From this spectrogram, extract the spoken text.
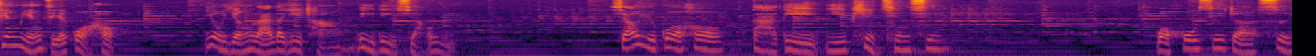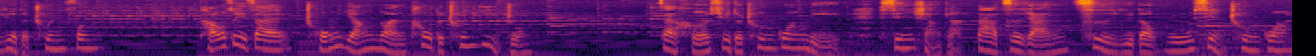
清明节过后，又迎来了一场沥沥小雨。小雨过后，大地一片清新。我呼吸着四月的春风，陶醉在重阳暖透的春意中，在和煦的春光里，欣赏着大自然赐予的无限春光。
